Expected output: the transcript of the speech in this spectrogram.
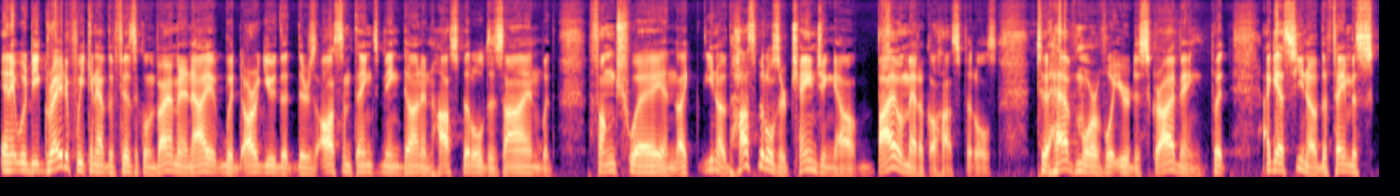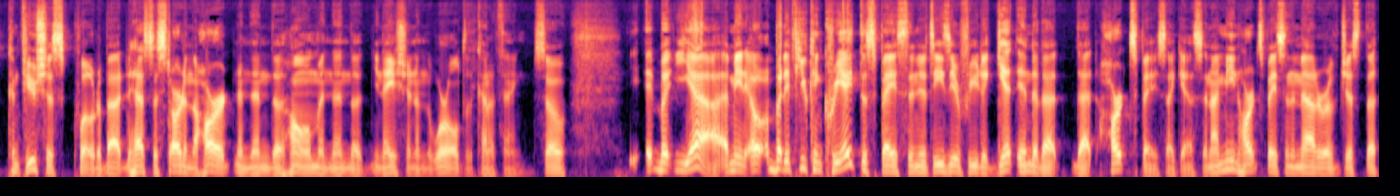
And it would be great if we can have the physical environment. And I would argue that there's awesome things being done in hospital design with feng shui and like you know the hospitals are changing now, biomedical hospitals, to have more of what you're describing. But I guess you know the famous Confucius quote about it has to start in the heart and then the home and then the nation and the world, the kind of thing. So Eh, but yeah, I mean, oh, but if you can create the space, then it's easier for you to get into that that heart space, I guess. And I mean heart space in the matter of just the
